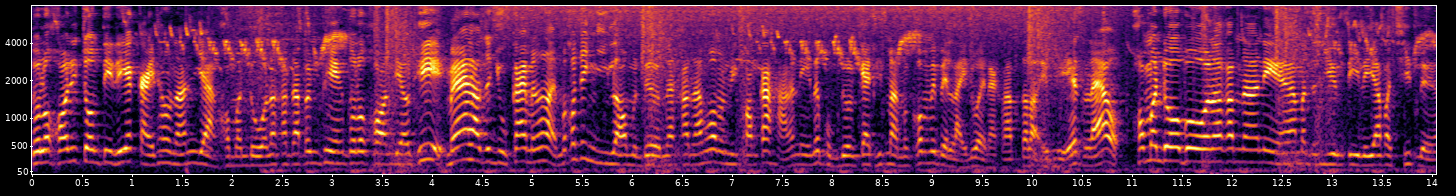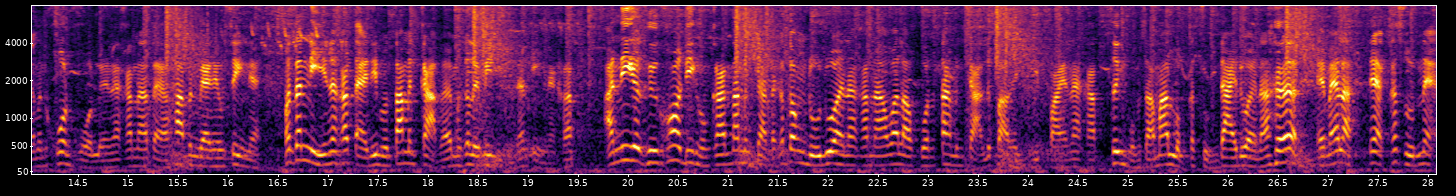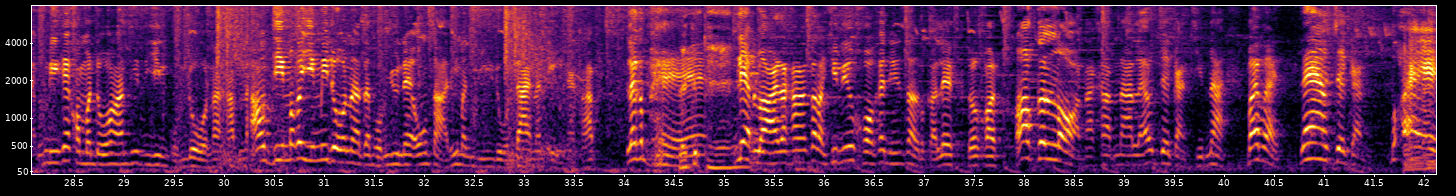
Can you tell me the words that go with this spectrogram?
ตัวละครที่โจมตีระยะไกลเท่านั้นอย่างคอมมานโดนะครับนะเป็นเพียงตัวละครเดียวที่แม้เราจะอยู่ใกล้มันเท่าไหร่มันก็จะยิงเราเหมือนเดิมนะครับนะเพราะมันมีความกล้าหาญนั่นเองแล้วผมโดนแก้พิษมันมันก็ไม่เป็นไรด้วยนะครับสำหรับ FPS แล้วคอมมานโดโบนะครับนะนี่ฮะมันจะยืนตีระยะประชิดเลยนะมันโคตรโหดเลยนะครับนะแต่ถ้าเป็นแวนเฮลซิงเนี่ยมันจะหนีนะครับแต่นี่ผมตั้งเป็นกาดไว้มันก็เลยไม่หนีนั่นเองนะครับอันนี้ก็คือข้อดีของการตั้งเป็นกาดแต่ก็ต้องดูด้วยนะครับนะว่าเราควรตั้งเป็นกาดหรือเปล่าในทีไฟนะครับซึ่งผมสามารถหลบกระสุนได้ด้วยนะเห็นไหมล่ะเนี่ยกระสุนเนี่ยมีแค่คอมมานโดเท่านั้นที่ยิงผมโดนนะครับ เอาจริงมันก็ยิงไม่โดนนะแต่ผมอยู่ในองศาที่มันยิงโดนได้นั่นเองนะครับ แล้วก็แพ้แล้วก็แพ้เรียบร้อยแล้วครับสำหรับคลิปนี้ก็ขอแค่นี้สำหรับการเล่นตัวละครอ้อก็หลอดนะครับนะแล้วเจอกันคลิปหน้าบายบายแล้วเจอกันบาย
